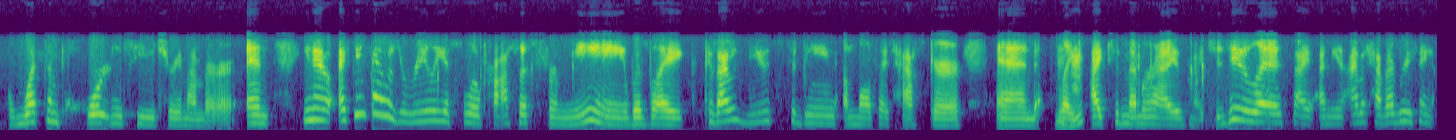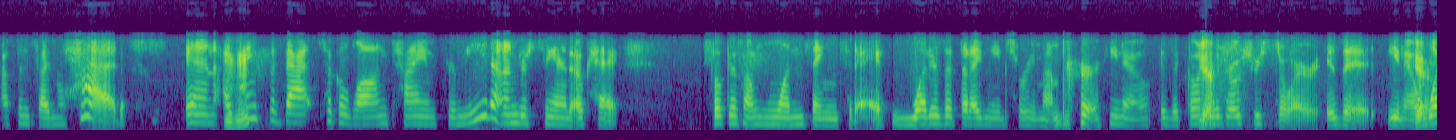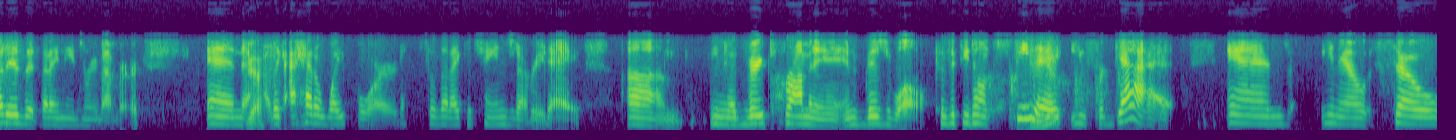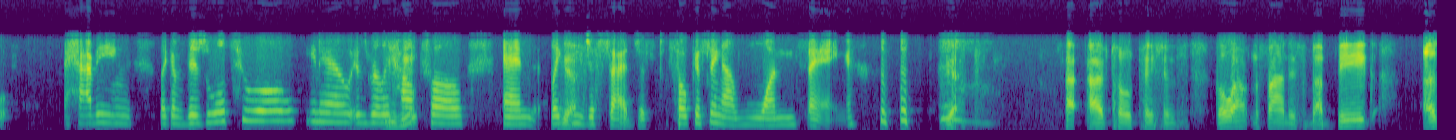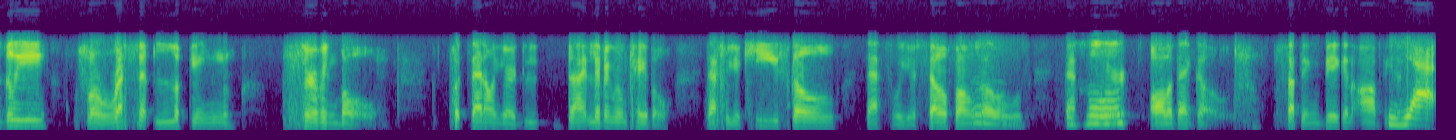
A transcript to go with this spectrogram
what's important to you to remember and you know i think that was really a slow process for me was like because i was used to being a multitasker and like mm-hmm. i could memorize my to do list i i mean i would have everything up inside my head and i mm-hmm. think that that took a long time for me to understand okay focus on one thing today. What is it that I need to remember? You know, is it going yes. to the grocery store? Is it, you know, yes. what is it that I need to remember? And yes. like I had a whiteboard so that I could change it every day. Um, you know, it's very prominent and visual because if you don't see mm-hmm. it, you forget. And you know, so having like a visual tool, you know, is really mm-hmm. helpful. And like yeah. you just said, just focusing on one thing. yeah. I, I've told patients go out and find this a big, ugly, fluorescent-looking serving bowl. Put that on your living room table. That's where your keys go. That's where your cell phone mm. goes. That's mm-hmm. where all of that goes. Something big and obvious. Yes.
